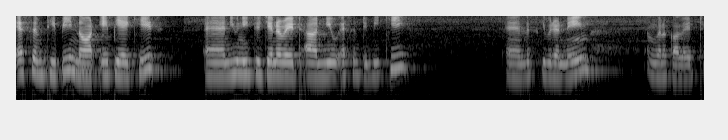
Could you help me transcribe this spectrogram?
SMTP not API keys. And you need to generate a new SMTP key. And let's give it a name. I'm gonna call it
